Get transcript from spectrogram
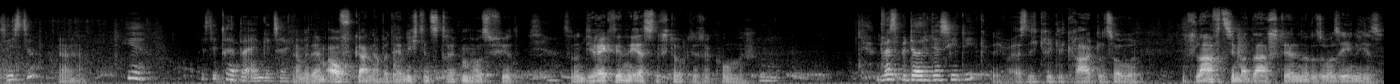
Siehst du? Ja, ja. Hier ist die Treppe eingezeigt. Ja, mit einem Aufgang, aber der nicht ins Treppenhaus führt, sondern direkt in den ersten Stock. Das ist ja komisch. Und was bedeutet das hier, Dick? Ich weiß nicht, Kriekel Krakel soll wohl ein Schlafzimmer darstellen oder sowas ähnliches.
